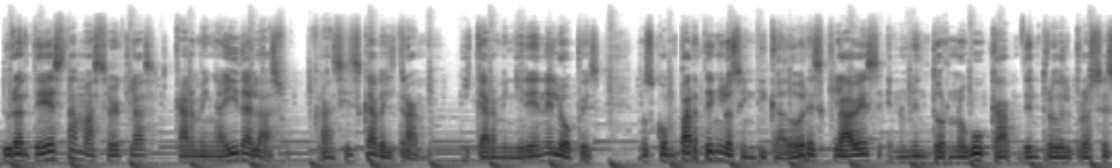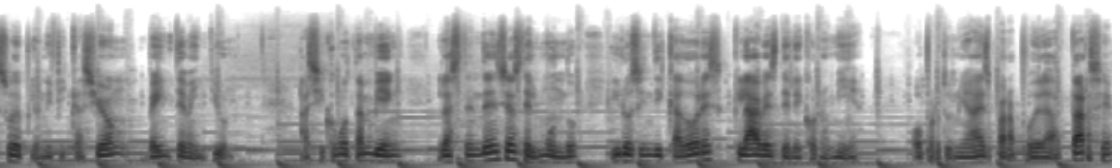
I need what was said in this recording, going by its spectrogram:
Durante esta masterclass, Carmen Aida Lazo, Francisca Beltrán y Carmen Irene López nos comparten los indicadores claves en un entorno buca dentro del proceso de planificación 2021, así como también las tendencias del mundo y los indicadores claves de la economía, oportunidades para poder adaptarse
